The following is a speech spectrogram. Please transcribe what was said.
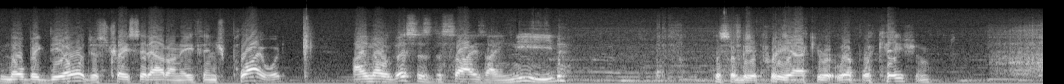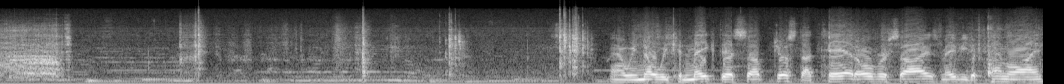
no big deal. I'll just trace it out on eighth inch plywood. I know this is the size I need. This will be a pretty accurate replication. Now we know we can make this up just a tad oversized, maybe the pen line,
